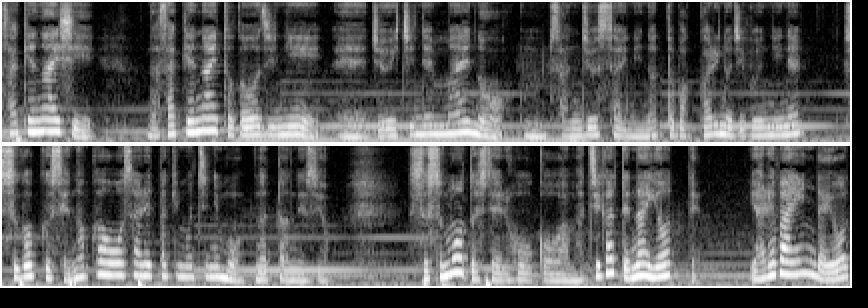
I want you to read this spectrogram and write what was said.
情けないし情けないと同時に、えー、11年前の、うん、30歳になったばっかりの自分にねすごく背中を押された気持ちにもなったんですよ。進もうとしている方向は間違ってないよってやればいいんだよ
